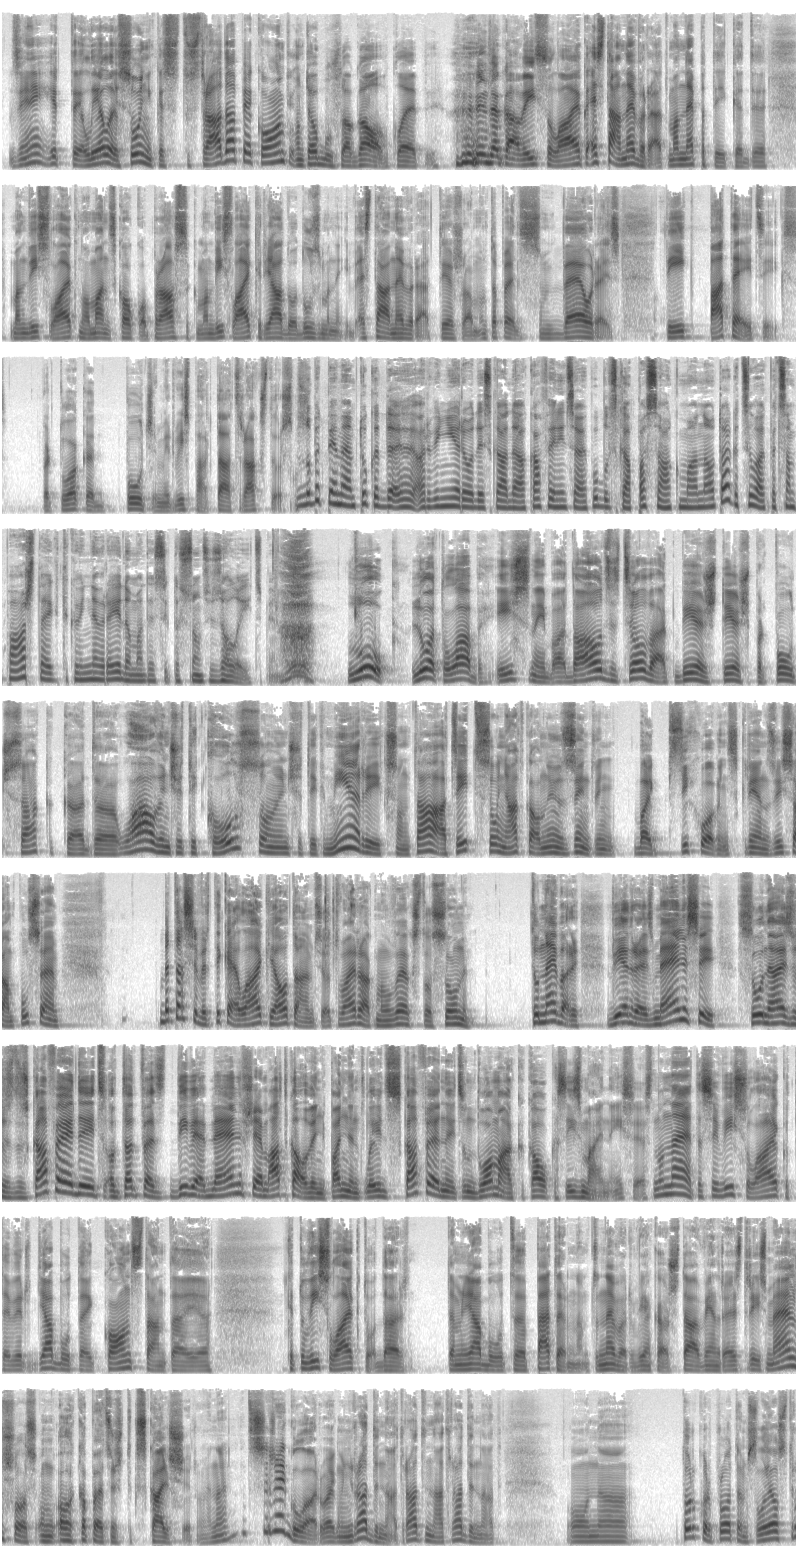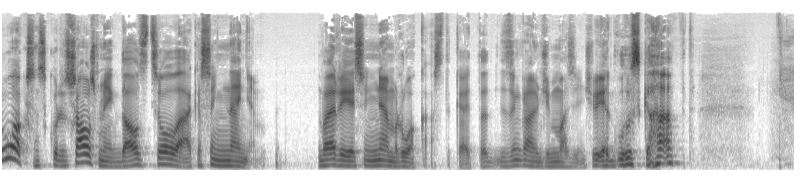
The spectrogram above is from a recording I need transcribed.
Zini, ir tie lielie suņi, kas strādā pie kompja, un tev būs tā galva klēpī. tā kā visu laiku. Es tā nevarētu. Man nepatīk, kad eh, man visu laiku no manis kaut ko prasa, ka man visu laiku ir jādod uzmanība. Es tā nevarētu tiešām. Un tāpēc esmu vēlreiz tik pateicīgs par to, ka puķim ir vispār tāds raksturs. Nu, bet, piemēram, tu, kad eh, ar viņu ierodies kādā kafejnīcā vai publiskā pasākumā, nav tā, ka cilvēki pēc tam pārsteigti, ka viņi nevar iedomāties, cik tas suns ir zolīts. Lūk, ļoti labi. Īstenībā daudzi cilvēki bieži tieši par puķu saka, ka wow, viņš ir tik kluss un viņš ir tik mierīgs. un Tā citi suņi atkal, jūs zināt, viņi baigi psiho, viņi skrien uz visām pusēm. Bet tas jau ir tikai laika jautājums, jo vairāk man liekas to suni. Tu nevari vienreiz mēnesī suni aizvest uz kafejnīcu, un tad pēc diviem mēnešiem atkal viņu paņemt līdzi uz kafejnīcu un domāt, ka kaut kas izmainīsies. Nu, nē, tas ir visu laiku. Tev ir jābūt tai konstantai, eh, ka tu visu laiku to dari. Tam ir jābūt eh, patternam. Tu nevari vienkārši tā vienreiz trīs mēnešos, un oh, kāpēc viņš tik skaļš ir. ne? Tas ir regulāri, vajag viņu radināt, radināt, radināt. Un, uh, tur, kur, protams, ir liels troksnis, kur ir šausmīgi daudz cilvēku, es viņu neņemu. Vai arī es viņu ņemu rokās tikai tad, zin, kā viņš ir maziņš, viegli uzkāpt.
